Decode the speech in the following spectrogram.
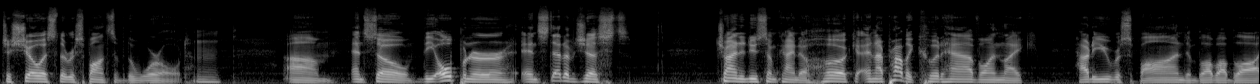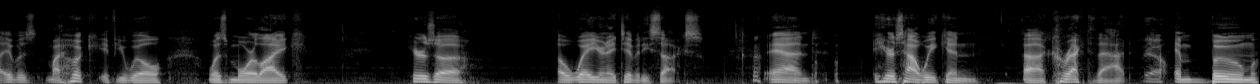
to show us the response of the world. Um, and so the opener, instead of just trying to do some kind of hook, and I probably could have on like how do you respond and blah blah blah. It was my hook, if you will, was more like here's a a way your nativity sucks, and here's how we can uh, correct that. Yeah. And boom,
